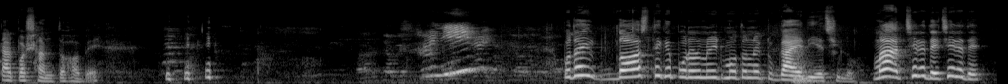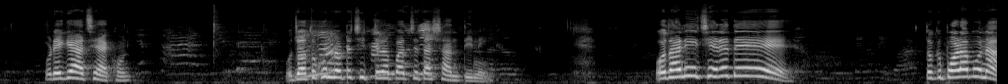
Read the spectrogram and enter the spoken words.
তারপর শান্ত হবে। বোধহয় দশ থেকে পনেরো মিনিট মতন একটু গায়ে দিয়েছিল। মা, ছেড়ে দে ছেড়ে দে। ও রেগে আছে এখন। ও যতক্ষণ ওটা ছিটতে না পাচ্ছে তার শান্তি নেই। ও ধানি, ছেড়ে দে। তোকে পড়াবো না।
